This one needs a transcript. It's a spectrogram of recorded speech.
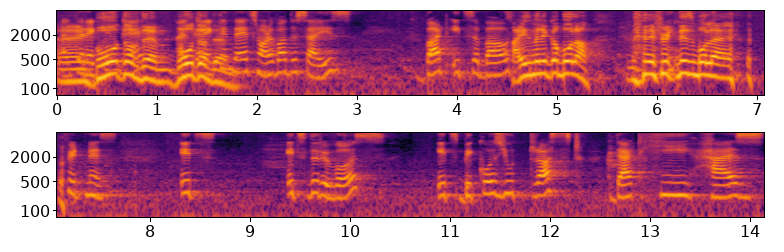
and both of them both of them it's not about the size but it's about size मैंने कब बोला? मैंने फिटनेस बोला है। Fitness it's it's the reverse it's because you trust that he has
